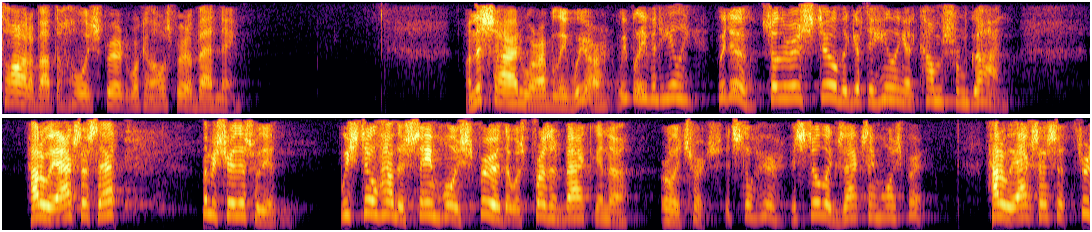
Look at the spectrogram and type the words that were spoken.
thought about the Holy Spirit, working the Holy Spirit, a bad name. On this side, where I believe we are, we believe in healing. We do. So there is still the gift of healing, and it comes from God. How do we access that? Let me share this with you. We still have the same Holy Spirit that was present back in the early church. It's still here. It's still the exact same Holy Spirit. How do we access it? Through,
